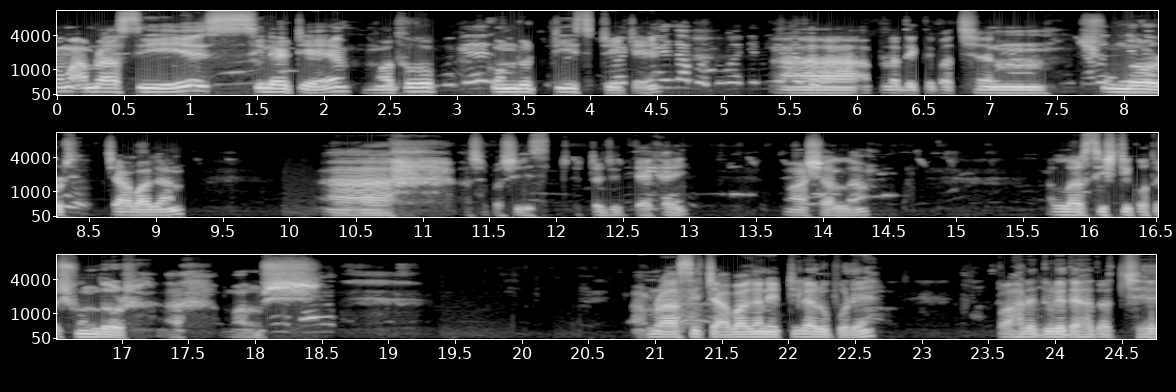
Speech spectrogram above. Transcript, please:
আমরা আছি সিলেটে মাধবকুণ্ড টি স্ট্রিটে আপনারা দেখতে পাচ্ছেন সুন্দর চা বাগান। আশেপাশের স্ট্রিটটা যদি দেখাই মাশাল্লাহ আল্লাহর সৃষ্টি কত সুন্দর। মানুষ। আমরা আছি চা বাগানের টিলার উপরে। পাহাড়ে দূরে দেখা যাচ্ছে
